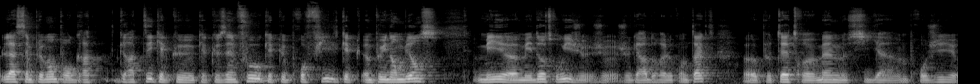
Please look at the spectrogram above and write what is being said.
là simplement pour gratter quelques, quelques infos, quelques profils, un peu une ambiance. Mais, mais d'autres, oui, je, je, garderai le contact. Peut-être même s'il y a un projet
